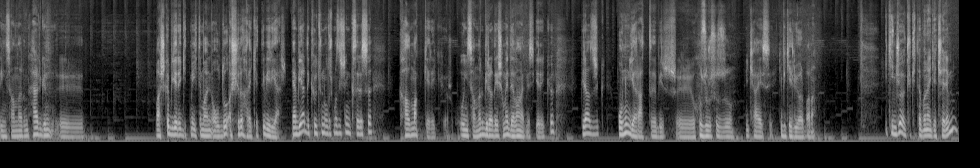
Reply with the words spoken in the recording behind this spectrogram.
insanların her gün e, başka bir yere gitme ihtimalinin olduğu aşırı hareketli bir yer. Yani bir yerde kültürün oluşması için kısacası kalmak gerekiyor. O insanların bir arada yaşamaya devam etmesi gerekiyor. Birazcık onun yarattığı bir e, huzursuzluğun hikayesi gibi geliyor bana. İkinci öykü kitabına geçelim.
